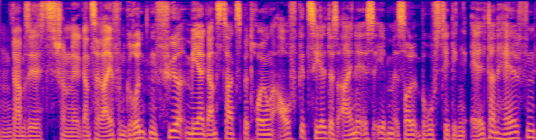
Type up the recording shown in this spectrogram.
Hm, da haben Sie jetzt schon eine ganze Reihe von Gründen für mehr Ganztagsbetreuung aufgezählt. Das eine ist eben, es soll berufstätigen Eltern helfen.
